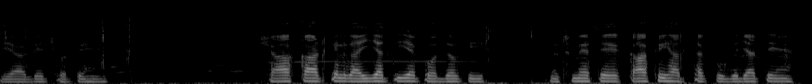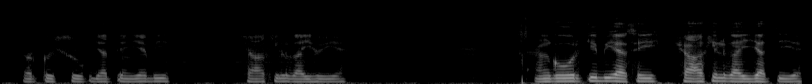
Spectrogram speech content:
یہ آگے چھوٹے ہیں۔ شاخ کاٹ کے لگائی جاتی ہے پودوں کی۔ اس میں سے کافی حد تک اگ جاتے ہیں اور کچھ سوکھ جاتے ہیں۔ یہ بھی شاخ ہی لگائی ہوئی ہے۔ انگور کی بھی ایسے ہی شاخ ہی لگائی جاتی ہے۔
